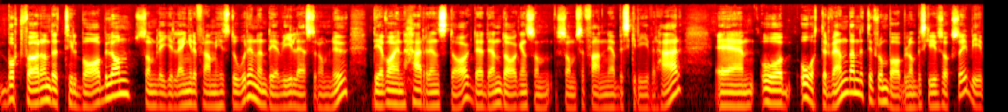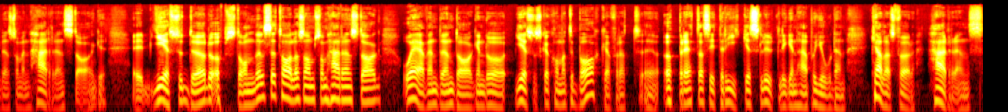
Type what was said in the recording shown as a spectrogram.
bortförandet till Babylon, som ligger längre fram i historien än det vi läser om nu, det var en Herrens dag, det är den dagen som, som Sefania beskriver här. Eh, och återvändandet ifrån Babylon beskrivs också i Bibeln som en Herrens dag. Eh, Jesu död och uppståndelse talas om som Herrens dag och även den dagen då Jesus ska komma tillbaka för att eh, upprätta sitt rike slutligen här på jorden kallas för Herrens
